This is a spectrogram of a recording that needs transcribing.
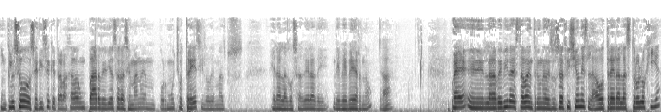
Incluso se dice que trabajaba un par de días a la semana, por mucho tres, y lo demás pues era la gozadera de, de beber, ¿no? Ah, Pues, eh, la bebida estaba entre una de sus aficiones, la otra era la astrología.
